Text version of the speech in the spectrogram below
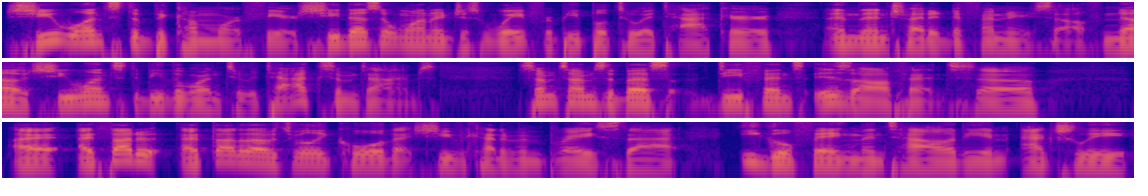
she wants to become more fierce. She doesn't want to just wait for people to attack her and then try to defend herself. No, she wants to be the one to attack sometimes. Sometimes the best defense is offense. So I, I thought it, I thought that was really cool that she kind of embraced that eagle fang mentality and actually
